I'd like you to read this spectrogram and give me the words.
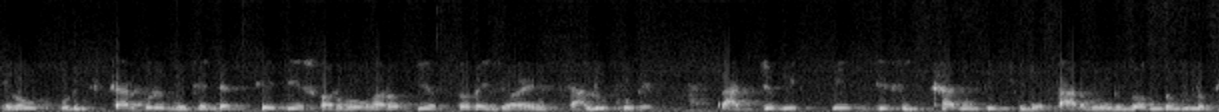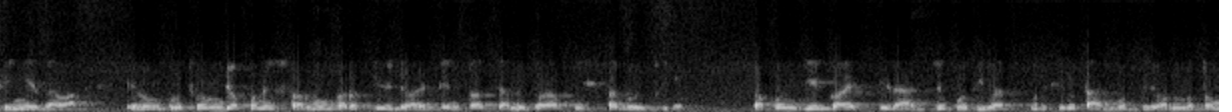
এবং পরিষ্কার করে বুঝে যাচ্ছে যে সর্বভারতীয় স্তরে জয়েন্ট চালু করে রাজ্য ভিত্তিক যে শিক্ষানীতি ছিল, তার মেরুদণ্ডগুলো ভেঙে দেওয়া এবং প্রথম যখন এই সর্বভারতীয় জয়েন্ট এন্ট্রান্স চালু করার প্রস্তাব হয়েছিল, তখন যে কয়েকটি রাজ্য প্রতিবাদ করেছিল, তার মধ্যে অন্যতম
